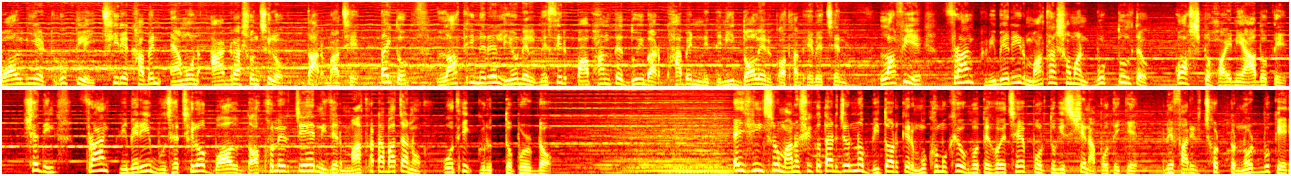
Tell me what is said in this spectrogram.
বল নিয়ে ঢুকলেই ছিঁড়ে খাবেন এমন আগ্রাসন ছিল তার মাঝে। তাই তো লাথি মেরে লিওনেল মেসির পা ভাঙতে দুইবার ভাবেননি তিনি, দলের কথা ভেবেছেন। লাফিয়ে ফ্রাঙ্ক রিবেরির মাথা সমান বুট তুলতেও কষ্ট হয়নি আদতে। সেদিন ফ্রাঙ্ক রিবেরি বুঝেছিল বল দখলের চেয়ে নিজের মাথাটা বাঁচানো অধিক গুরুত্বপূর্ণ। এই হিংস্র মানসিকতার জন্য বিতর্কের মুখোমুখিও হতে হয়েছে পর্তুগিজ সেনাপতিকে। রেফারির ছোট্ট নোটবুকে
